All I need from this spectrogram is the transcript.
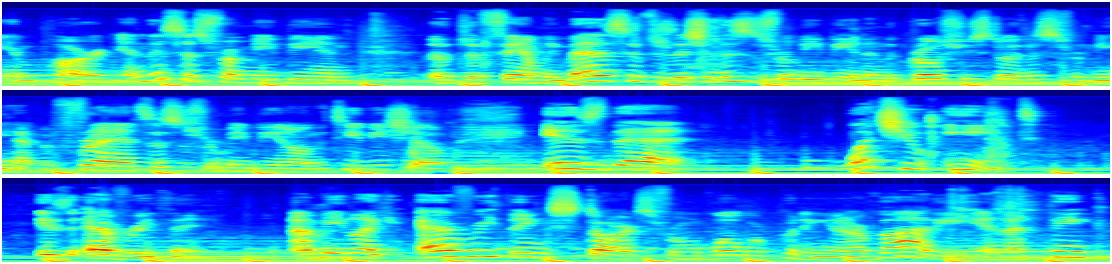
impart, and this is from me being the family medicine physician, this is from me being in the grocery store, this is from me having friends, this is from me being on the TV show, is that what you eat is everything. I mean, like everything starts from what we're putting in our body, and I think,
